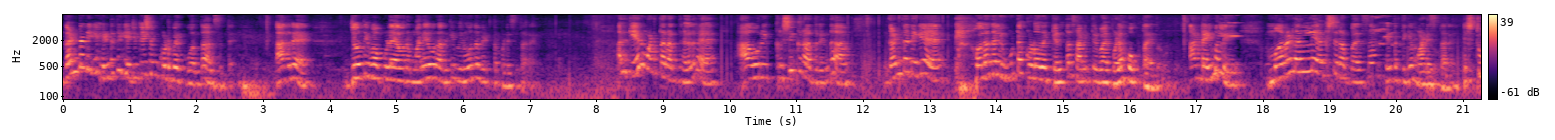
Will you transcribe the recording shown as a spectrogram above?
ಗಂಡನಿಗೆ ಹೆಂಡತಿಗೆ ಎಜುಕೇಶನ್ ಕೊಡಬೇಕು ಅಂತ ಅನಿಸುತ್ತೆ. ಆದರೆ ಜ್ಯೋತಿಬಾ ಪುಳೆ ಅವರ ಮನೆಯವರು ಅದಕ್ಕೆ ವಿರೋಧ ವ್ಯಕ್ತಪಡಿಸ್ತಾರೆ. ಅದಕ್ಕೆ ಏನು ಮಾಡ್ತಾರೆ ಅಂತ ಹೇಳಿದ್ರೆ, ಅವರು ಕೃಷಿಕರಾದ್ರಿಂದ ಗಂಡನಿಗೆ ಹೊಲದಲ್ಲಿ ಊಟ ಕೊಡೋದಕ್ಕೆ ಅಂತ ಸಾವಿತ್ರಿಬಾಯಿ ಪುಳೆ ಹೋಗ್ತಾ ಇದ್ರು. ಆ ಟೈಮಲ್ಲಿ ಮರಳಲ್ಲಿ ಅಕ್ಷರಾಭ್ಯಾಸ ಹೆಂಡತಿಗೆ ಮಾಡಿಸ್ತಾರೆ. ಎಷ್ಟು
